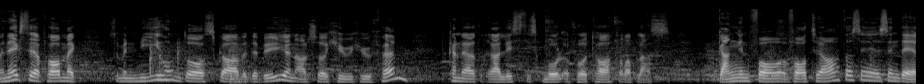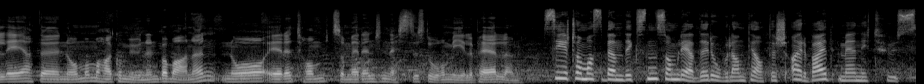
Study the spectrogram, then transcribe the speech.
Men jeg ser for meg som en 900-årsgave til byen, altså 2025, kan være et realistisk mål å få teater på plass gangen for, for teater sin, sin, del er at eh, nå må vi ha kommunen på banen. Nå er det tomt som er den neste store milepælen. Sier Thomas Bendiksen, som leder Rogaland Teaters arbeid med nytt hus.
